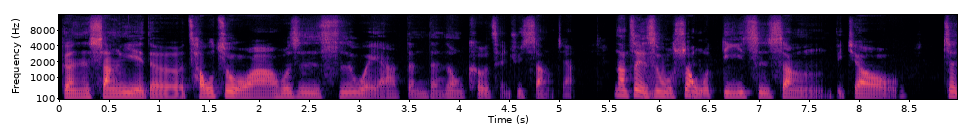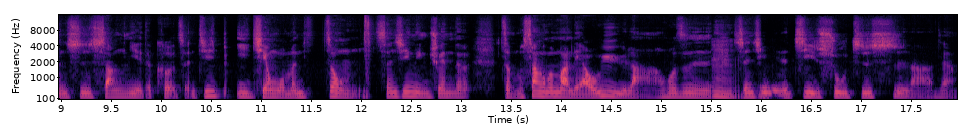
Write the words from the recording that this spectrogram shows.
跟商业的操作啊，或是思维啊等等这种课程去上，这样。那这也是我算我第一次上比较正式商业的课程。其实以前我们这种身心灵圈的，怎么上都嘛疗愈啦，或是身心灵的技术知识啊，这样。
